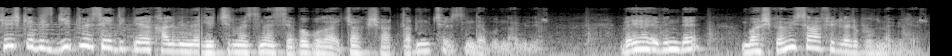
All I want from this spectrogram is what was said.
keşke biz gitmeseydik diye kalbine geçirmesine sebep olacak şartların içerisinde bulunabilir. Veya evinde başka misafirleri bulunabilir.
